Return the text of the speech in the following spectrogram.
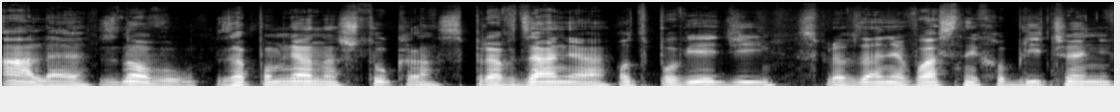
ale znowu zapomniana sztuka sprawdzania odpowiedzi, sprawdzania własnych obliczeń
